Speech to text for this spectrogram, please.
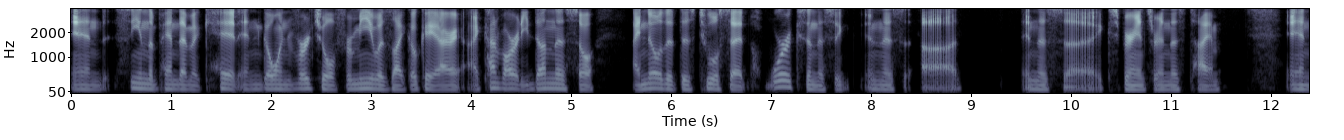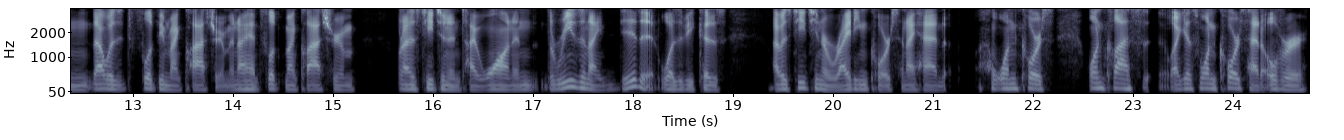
and seeing the pandemic hit and going virtual for me was like, okay, I, I kind of already done this. So I know that this tool set works in this, in this, uh, in this uh, experience or in this time. And that was flipping my classroom. And I had flipped my classroom when I was teaching in Taiwan. And the reason I did it was because I was teaching a writing course and I had one course, one class, I guess one course had over,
